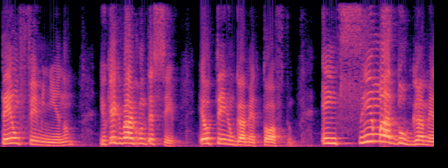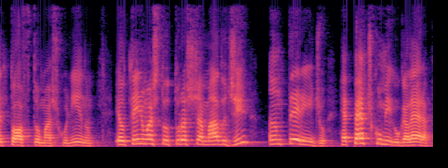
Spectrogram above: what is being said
tem um feminino, e o que, que vai acontecer? Eu tenho um gametófito, em cima do gametófito masculino, eu tenho uma estrutura chamada de anterídeo. Repete comigo, galera.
